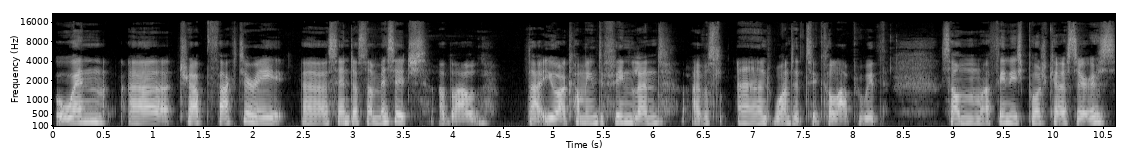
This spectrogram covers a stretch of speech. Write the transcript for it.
when uh, Trap Factory uh, sent us a message about that you are coming to Finland, I was and wanted to collab with some Finnish podcasters,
